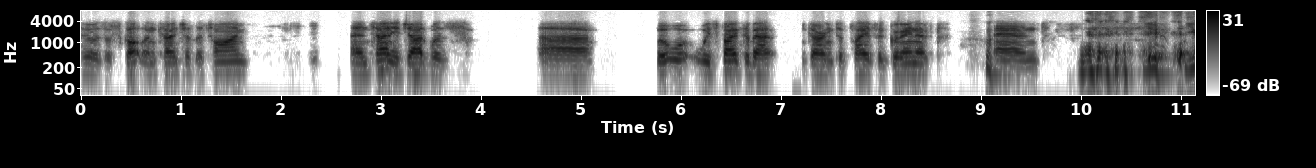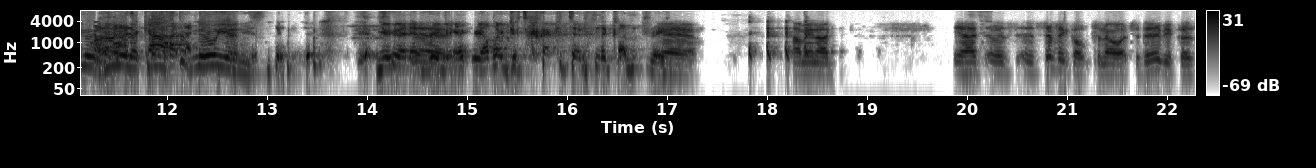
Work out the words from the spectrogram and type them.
who was a Scotland coach at the time, and Tony Judd was. Uh, we, we spoke about going to play for Greenock, and you, you, you were the cast of millions. you and yeah. every every other good cricketer in the country. Yeah, I mean, I yeah, it was it was difficult to know what to do because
